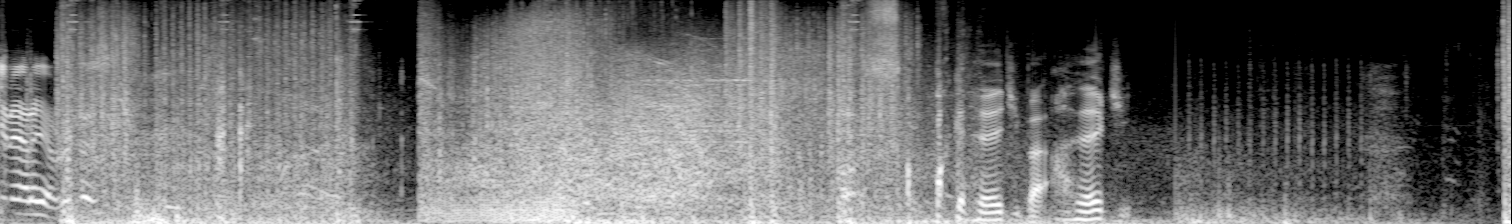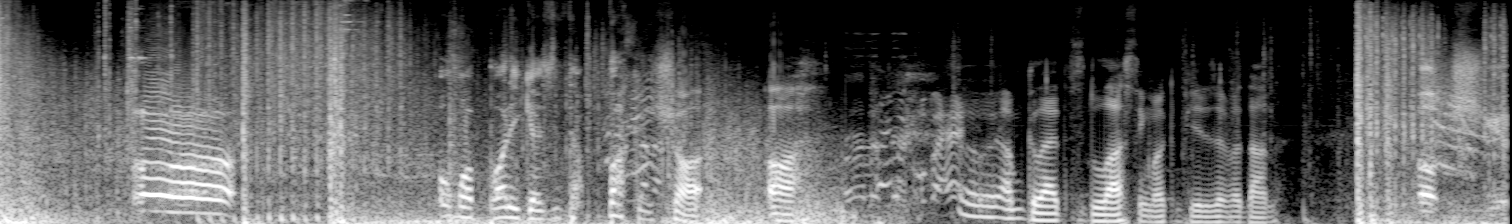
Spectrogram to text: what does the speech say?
Get out of here, Rivers! Oh, s- I fucking heard you, bro. I heard you. Oh! Oh, my body goes into that fucking shot. Oh. Oh, I'm glad this is the last thing my computer's ever done. Oh shit!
